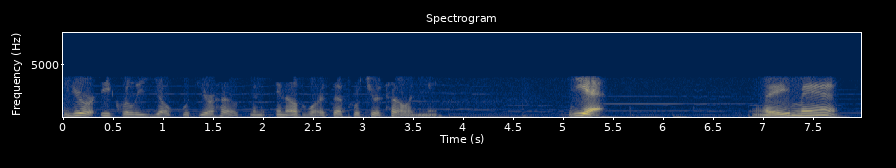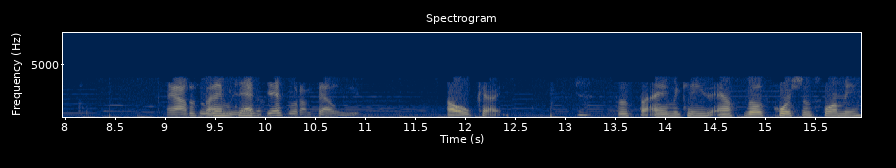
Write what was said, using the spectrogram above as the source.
you're equally yoked with your husband. In other words, that's what you're telling me. Yes. Amen. Absolutely. That's, that's what I'm telling you. Okay. Sister Amy, can you answer those questions for me?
